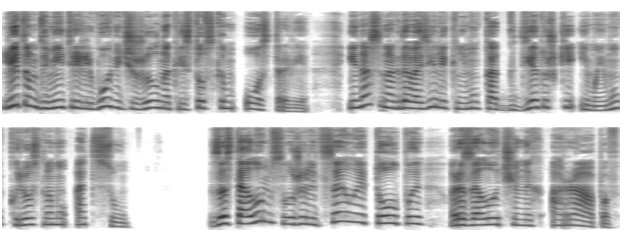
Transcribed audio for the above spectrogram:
Летом Дмитрий Львович жил на Крестовском острове, и нас иногда возили к нему как к дедушке и моему крестному отцу. За столом служили целые толпы разолоченных арапов,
